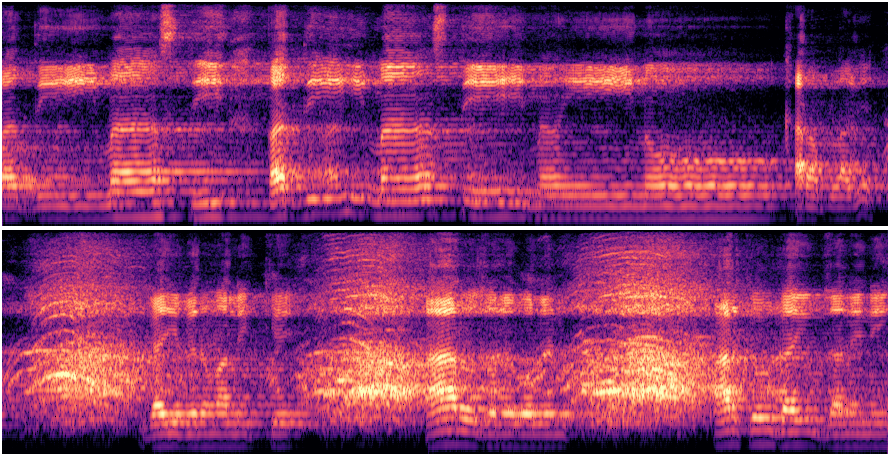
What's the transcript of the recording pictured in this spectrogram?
قديم استی قديم استی নইনো খারাপ লাগে গাইবের মালিককে আরও জোরে বলেন। আর কেউ গাইব জানেনি।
